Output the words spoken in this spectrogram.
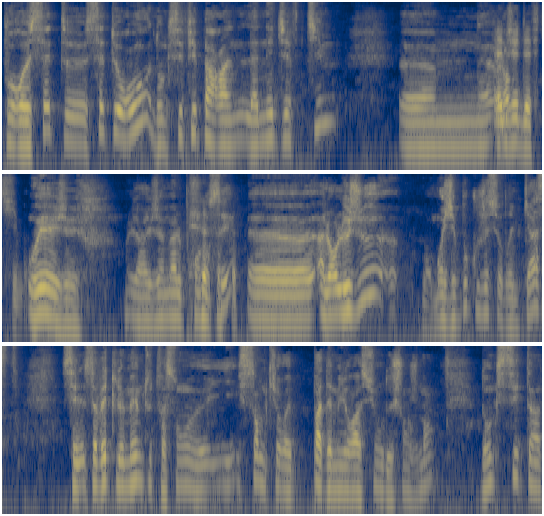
Pour euh, 7, euh, 7 euros, donc c'est fait par la Nedjev Team. Euh, alors- LG Dev Team. Oui, j'arrive jamais à le prononcer. euh, alors le jeu, bon, moi j'ai beaucoup joué sur Dreamcast. Ça va être le même de toute façon. euh, il semble qu'il n'y aurait pas d'amélioration ou de changement. Donc c'est un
